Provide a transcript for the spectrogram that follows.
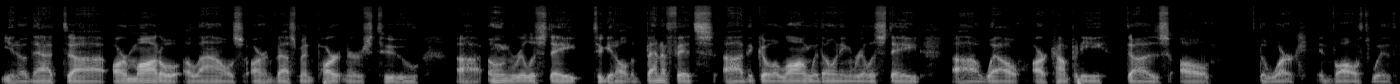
you know that uh, our model allows our investment partners to uh, own real estate to get all the benefits uh, that go along with owning real estate. Uh, well, our company does all the work involved with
